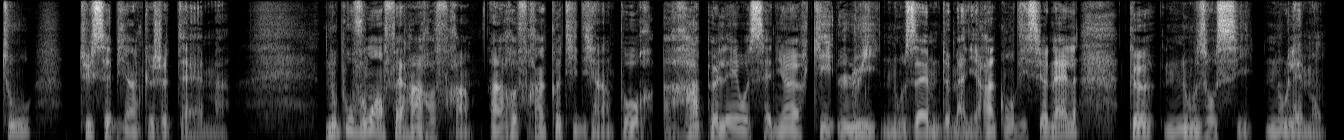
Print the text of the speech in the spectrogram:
tout, tu sais bien que je t'aime. Nous pouvons en faire un refrain, un refrain quotidien pour rappeler au Seigneur qui, lui, nous aime de manière inconditionnelle, que nous aussi, nous l'aimons.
